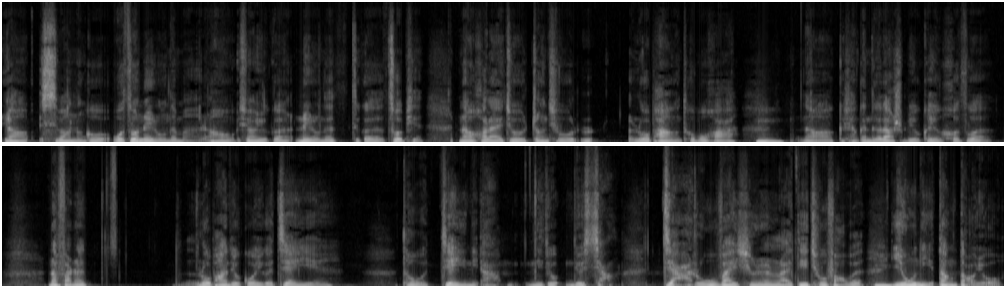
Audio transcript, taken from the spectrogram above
要希望能够我做内容的嘛，然后希望有个内容的这个作品。那后来就征求罗罗胖、托布花，嗯那想跟得到是不是有可以合作？那反正罗胖就给我一个建议，他说我建议你啊，你就你就想，假如外星人来地球访问，嗯由你当导游，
